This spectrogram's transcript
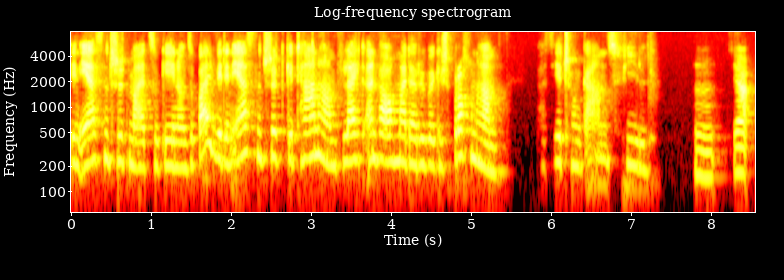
den ersten Schritt mal zu gehen. Und sobald wir den ersten Schritt getan haben, vielleicht einfach auch mal darüber gesprochen haben, passiert schon ganz viel. Hm, ja,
